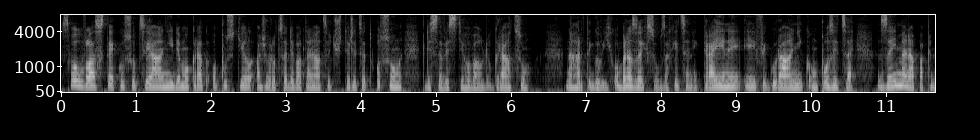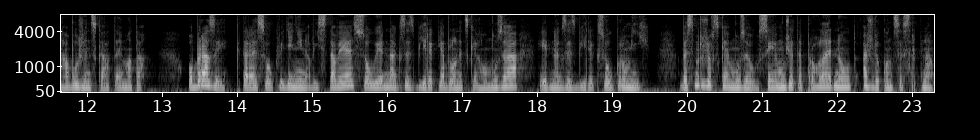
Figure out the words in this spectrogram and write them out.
Svou vlast jako sociální demokrat opustil až v roce 1948, kdy se vystěhoval do Grácu. Na Hartigových obrazech jsou zachyceny krajiny i figurální kompozice, zejména pak náboženská témata. Obrazy, které jsou k vidění na výstavě, jsou jednak ze sbírek Jabloneckého muzea, jednak ze sbírek soukromých. Ve Smržovském muzeu si je můžete prohlédnout až do konce srpna.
